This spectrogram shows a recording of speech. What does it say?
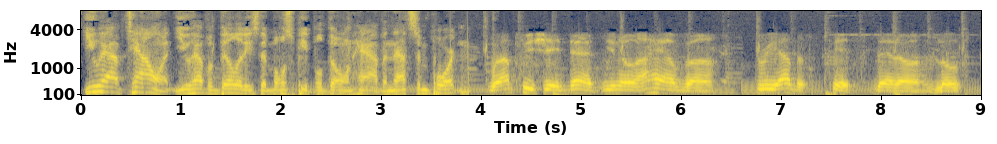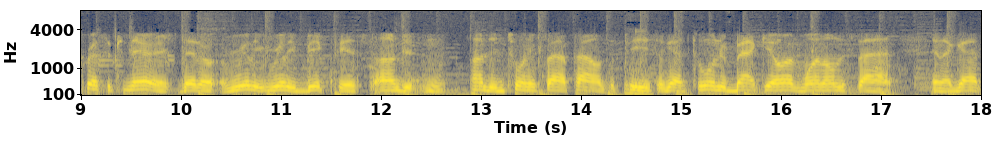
you have talent, you have abilities that most people don't have, and that's important. Well, I appreciate that. You know, I have uh, three other pits that are those Crescent Canaries that are really, really big pits, 100 and 125 pounds apiece. I got two in the backyard, one on the side, and I got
